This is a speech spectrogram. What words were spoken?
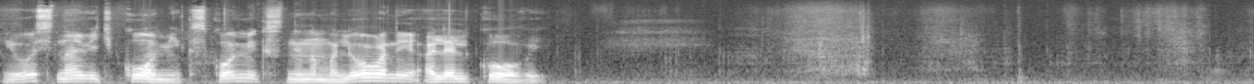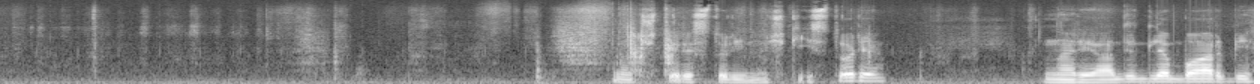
І ось навіть комікс. Комікс не намальований, а ляльковий. На 4 сторіночки історія. Наряди для Барбі.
